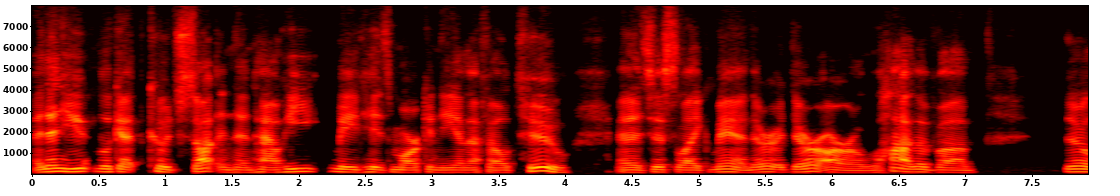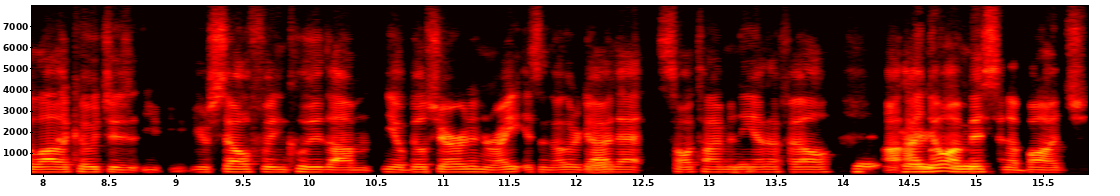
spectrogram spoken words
and then you look at Coach Sutton and how he made his mark in the NFL too, and it's just like man, there there are a lot of uh, there are a lot of coaches, yourself included. Um, you know, Bill Sheridan, right, is another guy that saw time in the NFL. Uh, I know I'm missing a bunch.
